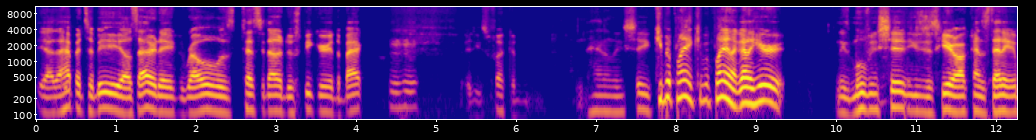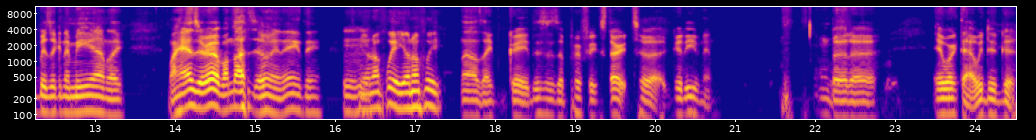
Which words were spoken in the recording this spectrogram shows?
Yeah, that happened to me on Saturday. Raul was testing out a new speaker in the back. Mhm. And he's fucking handling shit. Keep it playing, keep it playing. I gotta hear it. And he's moving shit. You just hear all kinds of static. Everybody's looking at me. I'm like, my hands are up. I'm not doing anything. Mhm. Yo no fui, yo no fui. And I was like, great, this is a perfect start to a good evening. But uh it worked out. We did good.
